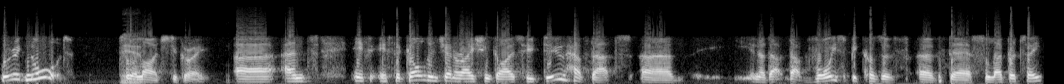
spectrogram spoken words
We're ignored to Yeah. a large degree. Uh, and if, if the golden generation guys who do have that, uh, you know, that, that voice because of, of their celebrity,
